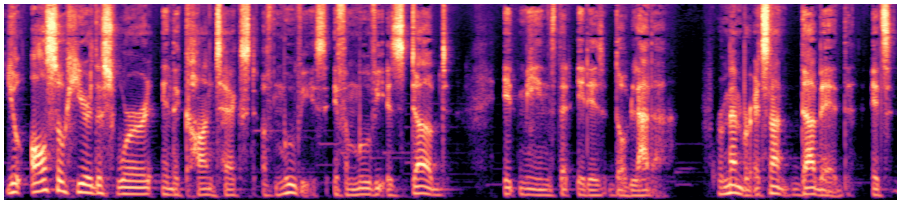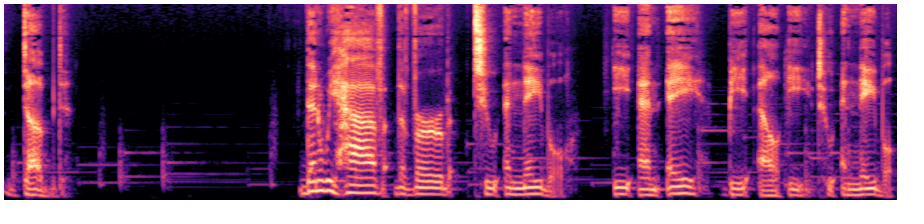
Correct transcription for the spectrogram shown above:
You'll also hear this word in the context of movies. If a movie is dubbed, it means that it is doblada. Remember, it's not dubbed, it's dubbed. Then we have the verb to enable, E N A B L E, to enable.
